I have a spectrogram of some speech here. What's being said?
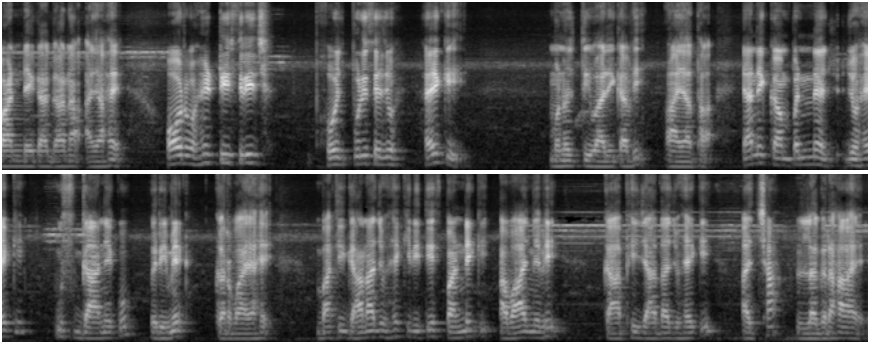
पांडे का गाना आया है, और वहीं टी सीरीज़ भोजपुरी से जो है कि मनोज तिवारी का भी आया था। यानी कंपनी ने जो है कि उस गाने को रीमेक करवाया है। बाकी गाना जो है कि रितेश पांडे की आवाज़ में भी काफ़ी ज़्यादा जो है कि अच्छा लग रहा है।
